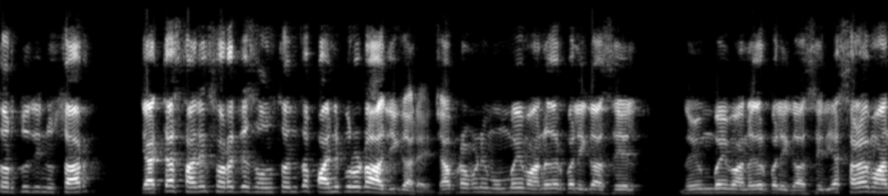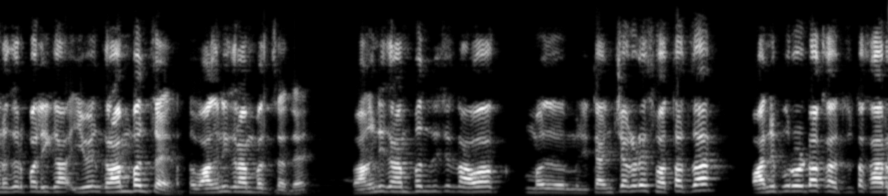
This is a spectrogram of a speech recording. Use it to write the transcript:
तरतुदीनुसार त्या त्या स्थानिक स्वराज्य संस्थांचा पाणीपुरवठा अधिकार आहे. ज्याप्रमाणे मुंबई महानगरपालिका असेल नवी मुंबई महानगरपालिका असेल या सगळ्या महानगरपालिका इव्हन ग्रामपंचायत आता वांगणी ग्रामपंचायत आहे. वांगणी ग्रामपंचायतीच्या नावा म्हणजे त्यांच्याकडे स्वतःचा पाणीपुरवठा कार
